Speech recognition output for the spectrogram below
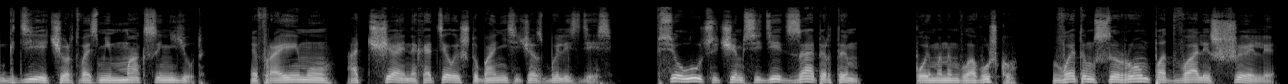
Где, черт возьми, Макс и Ньют? Эфраиму отчаянно хотелось, чтобы они сейчас были здесь. Все лучше, чем сидеть запертым, пойманным в ловушку, в этом сыром подвале с Шелли.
